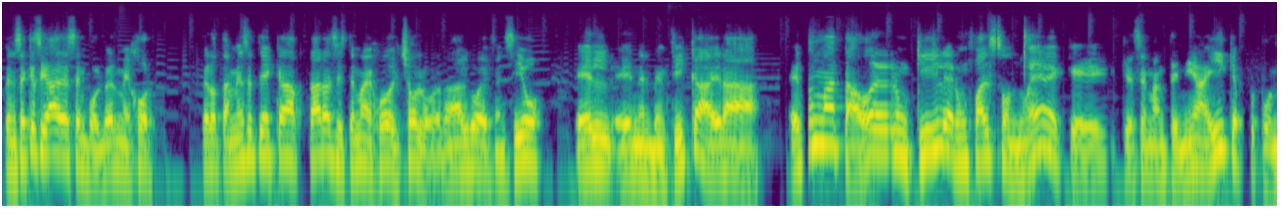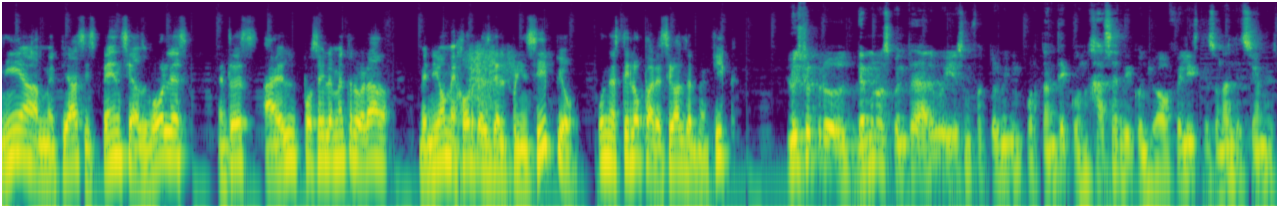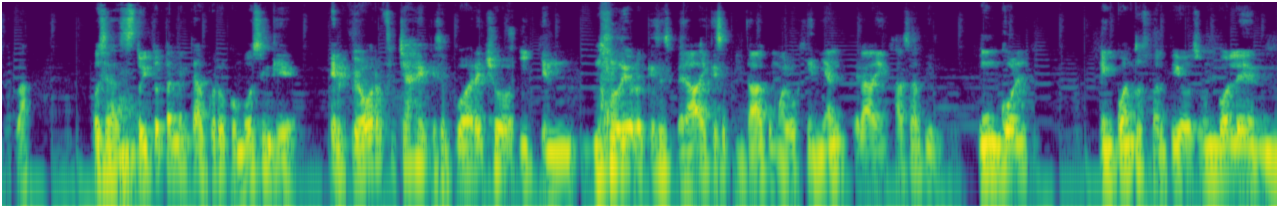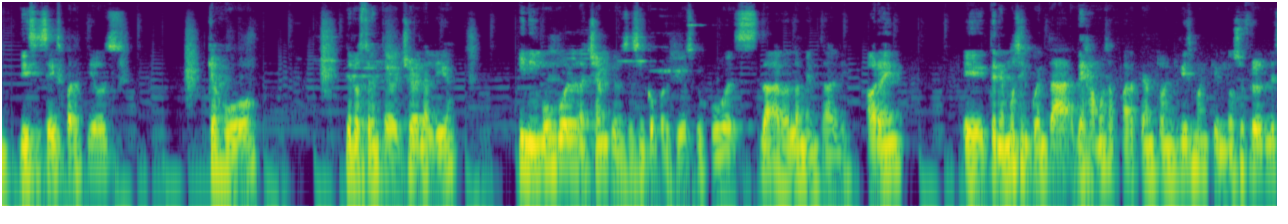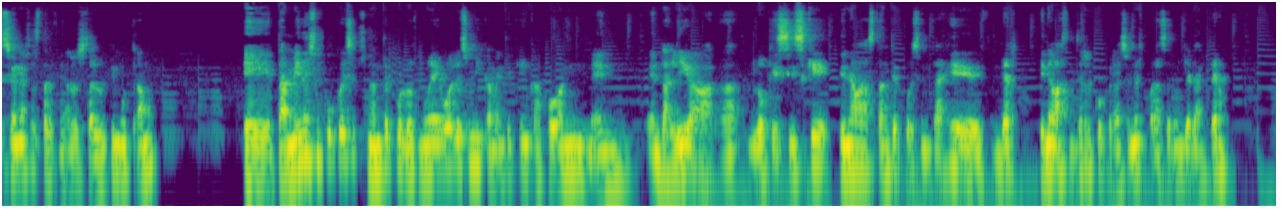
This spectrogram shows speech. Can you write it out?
pensé que se iba a desenvolver mejor, pero también se tiene que adaptar al sistema de juego del Cholo, ¿verdad? Algo defensivo. Él en el Benfica era, un matador, era un killer, un falso 9 que, que se mantenía ahí, que proponía, metía asistencias, goles. Entonces a él posiblemente lo hubiera venido mejor desde el principio, un estilo parecido al del Benfica. Luis, pero démonos cuenta de algo y es un factor bien importante con Hazard y con Joao Félix, que son las lesiones, ¿verdad? O sea, estoy totalmente de acuerdo con vos en que el peor fichaje que se pudo haber hecho y que no dio lo que se esperaba y que se pintaba como algo genial era en Hazard un gol en cuántos partidos, un gol en 16 partidos que jugó de los 38 de la liga y ningún gol en la Champions de 5 partidos que jugó es la verdad lamentable. Ahora eh, tenemos en cuenta, dejamos aparte a Antoine Grisman, que no sufrió lesiones hasta el, final, hasta el último tramo. Eh, también es un poco decepcionante por los nueve goles únicamente que encajó en, en, la liga, ¿verdad? Lo que sí es que tiene bastante porcentaje de defender, tiene bastantes recuperaciones para ser un delantero.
